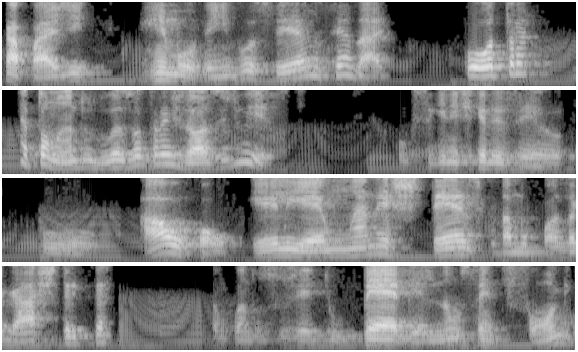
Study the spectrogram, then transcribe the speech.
capaz de remover em você a ansiedade. Outra é tomando duas ou três doses de uísque. O que significa dizer, o álcool ele é um anestésico da mucosa gástrica. Então, quando o sujeito bebe, ele não sente fome,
